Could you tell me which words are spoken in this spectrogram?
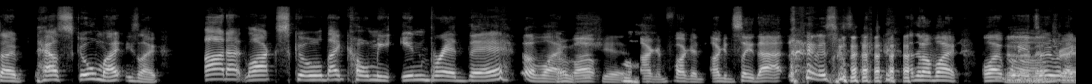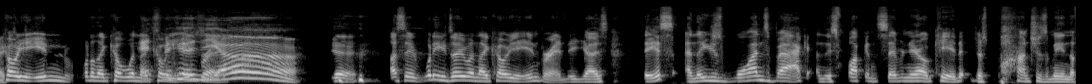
so how's school, mate? He's like, I don't like school. They call me inbred there. I'm like, Oh well, shit! I can fucking I can see that. It's just like- and then I'm like, I'm like, what do Oh, you that do when they call you in? What do they call when they It's call you because inbred? yeah. Yeah. I said, What do you do when they call you inbred? And he goes, This. And then he just winds back, and this fucking seven year old kid just punches me in the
